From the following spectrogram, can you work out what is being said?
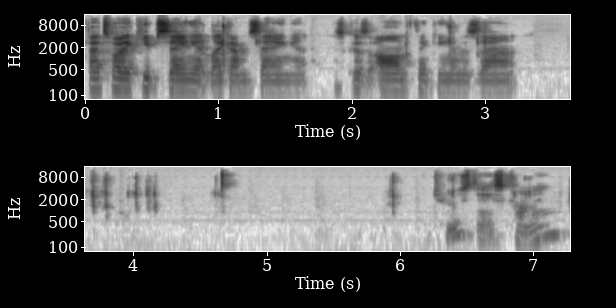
That's why I keep saying it like I'm saying it. It's because all I'm thinking of is that. Tuesday's coming.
